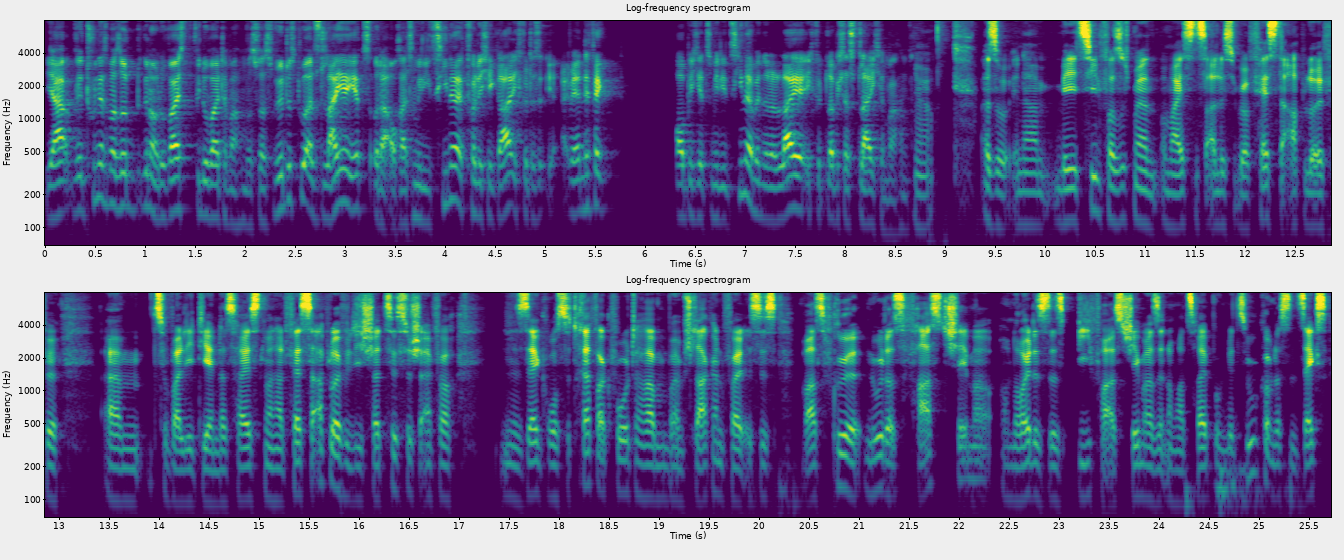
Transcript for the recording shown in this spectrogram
Ja, wir tun jetzt mal so, genau, du weißt, wie du weitermachen musst. Was würdest du als Laie jetzt oder auch als Mediziner, völlig egal, ich würde das im Endeffekt, ob ich jetzt Mediziner bin oder Laie, ich würde, glaube ich, das Gleiche machen. Ja. Also in der Medizin versucht man meistens alles über feste Abläufe ähm, zu validieren. Das heißt, man hat feste Abläufe, die statistisch einfach eine sehr große Trefferquote haben. Beim Schlaganfall ist es, war es früher nur das Fast-Schema und heute ist es das B-Fast-Schema, da sind nochmal zwei Punkte dazugekommen. Das sind sechs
